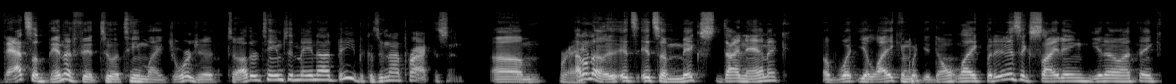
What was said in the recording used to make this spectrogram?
That's a benefit to a team like Georgia. To other teams, it may not be because they're not practicing. Um, right. I don't know. It's it's a mixed dynamic of what you like and what you don't like, but it is exciting. You know, I think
